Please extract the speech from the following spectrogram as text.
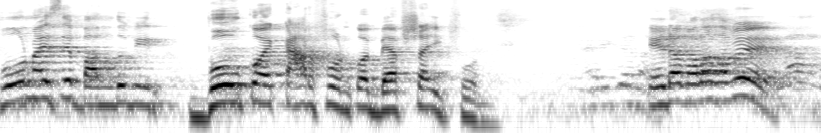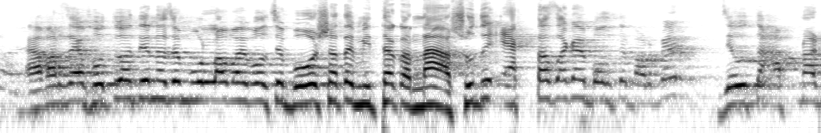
ফোন আইছে বান্ধবীর, বউ কয় কার ফোন? কয় ব্যবসায়িক ফোন। এটা বলা যাবে? আবার যায় ফতুয়া দিয়ে না যে মোল্লা ভাই বলছে বউর সাথে মিথ্যা কর। না, শুধু একটা জায়গায় বলতে পারবেন, যেহেতু আপনার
